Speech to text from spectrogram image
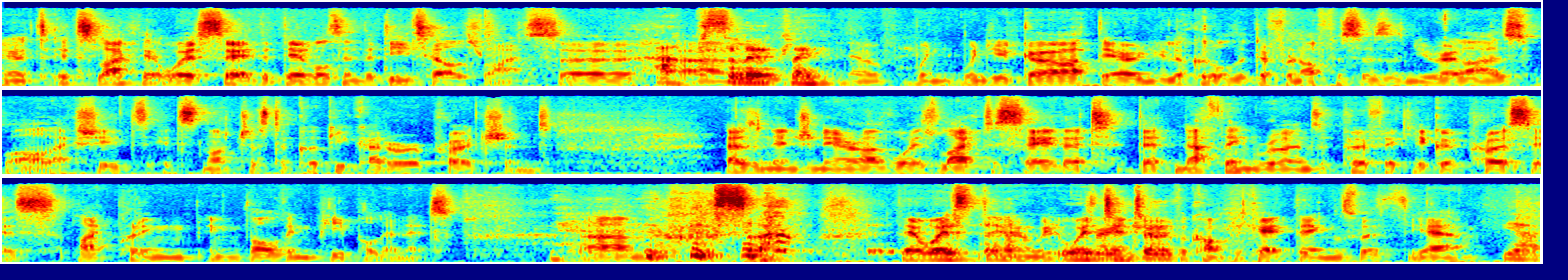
You know, it's, it's like they always say, the devil's in the details, right? So um, Absolutely. you know, when when you go out there and you look at all the different offices and you realize, well, actually, it's it's not just a cookie cutter approach. And as an engineer, I've always liked to say that that nothing ruins a perfectly good process like putting involving people in it. Um, so they always, you know, we always Very tend true. to overcomplicate things with yeah. Yeah.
